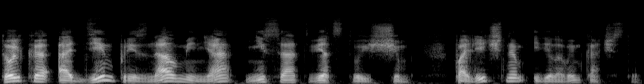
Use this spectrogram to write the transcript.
только один признал меня несоответствующим по личным и деловым качествам.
